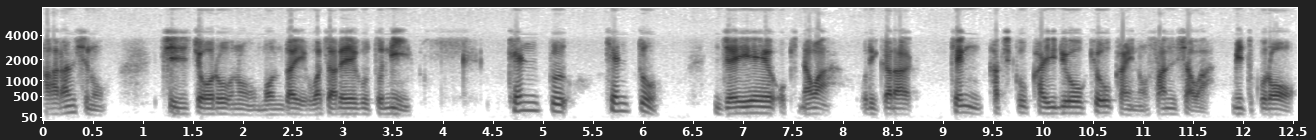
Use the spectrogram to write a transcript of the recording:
アラン市の知事長の問題、わちゃれぐとに、県と、県と JA 沖縄、売りから県家畜改良協会の3社は、見ところ、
